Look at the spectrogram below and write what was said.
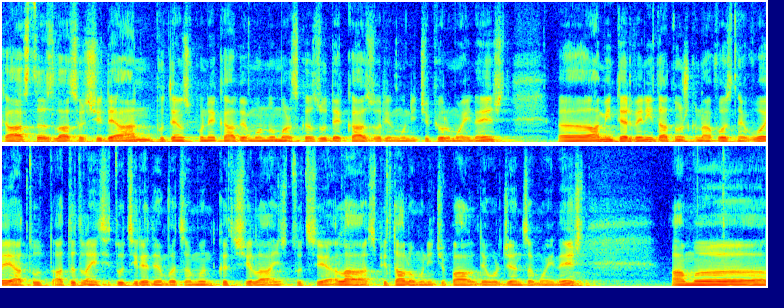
că astăzi, la sfârșit de an, putem spune că avem un număr scăzut de cazuri în municipiul Moinești. Uh, am intervenit atunci când a fost nevoie, atât, atât la instituțiile de învățământ, cât și la, instituția, la Spitalul Municipal de Urgență Moinești. Am uh,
